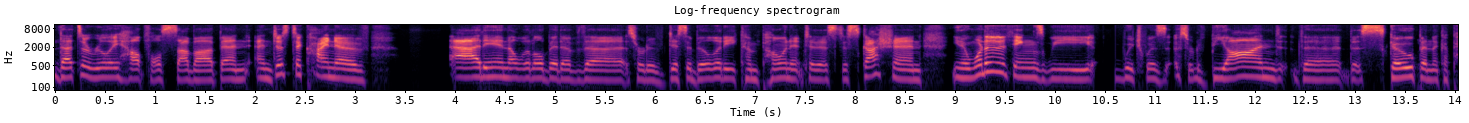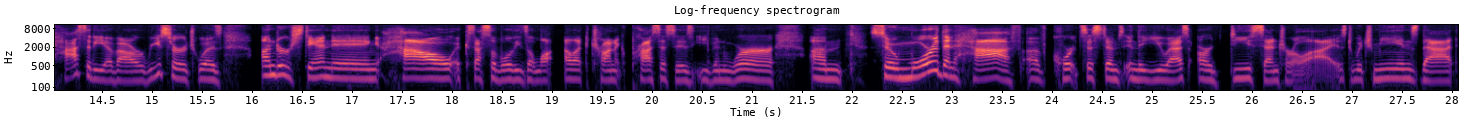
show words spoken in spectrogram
That's a really helpful sum up. And and just to kind of add in a little bit of the sort of disability component to this discussion you know one of the things we which was sort of beyond the the scope and the capacity of our research was understanding how accessible these electronic processes even were. Um, so more than half of court systems in the us are decentralized which means that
